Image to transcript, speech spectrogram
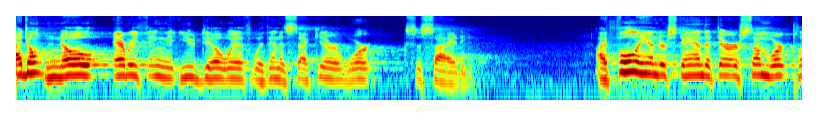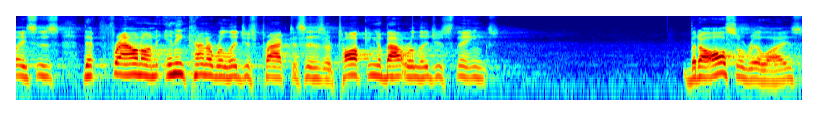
I don't know everything that you deal with within a secular work society. I fully understand that there are some workplaces that frown on any kind of religious practices or talking about religious things. But I also realize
